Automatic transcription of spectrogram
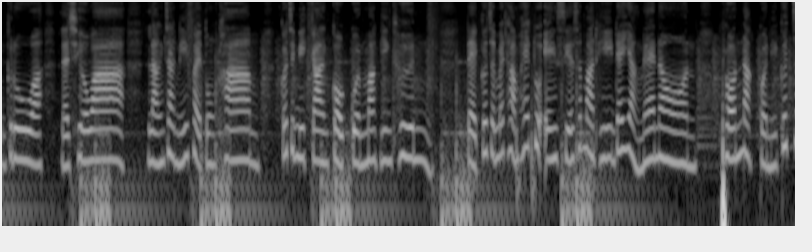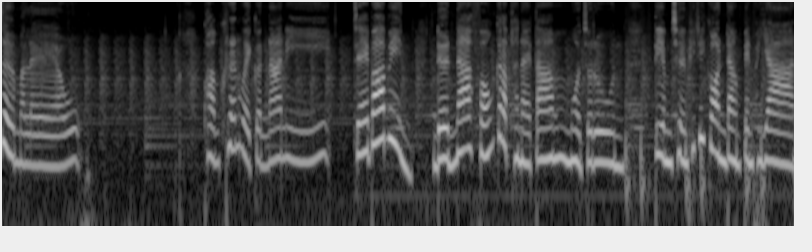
งกลัว และเชื่อว่า หลังจากนี้ฝ่ายตรงข้าม ก็จะมีการก่อกวนมากยิ่งขึ้น แต่ก็จะไม่ทำให้ตัวเองเสียสมาธิได้อย่างแน่นอน เพราะหนักกว่านี้ก็เจอมาแล้ว ความเคลื่อนไหวก่อนหน้านี้เจบ้าบิน เดินหน้าฟ้องกลับทนายตั้มหมวดจรูน เตรียมเชิญพิธีกรดังเป็นพยาน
